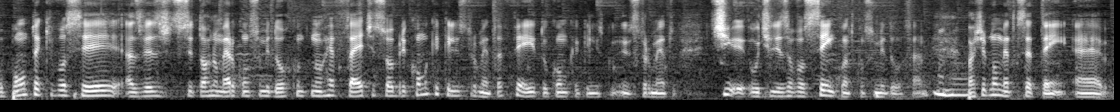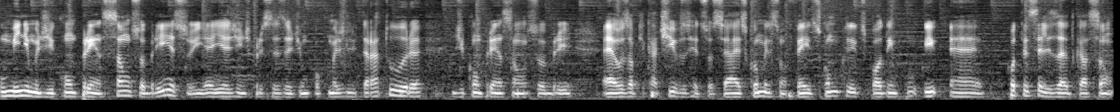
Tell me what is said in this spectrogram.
O ponto é que você, às vezes, se torna um mero consumidor quando não reflete sobre como que aquele instrumento é feito, como que aquele instru- instrumento te, utiliza você enquanto consumidor, sabe? A partir do momento que você tem é, um mínimo de compreensão sobre isso, e aí a gente precisa de um pouco mais de literatura, de compreensão sobre é, os aplicativos, redes sociais, como eles são feitos, como que eles podem é, potencializar a educação,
